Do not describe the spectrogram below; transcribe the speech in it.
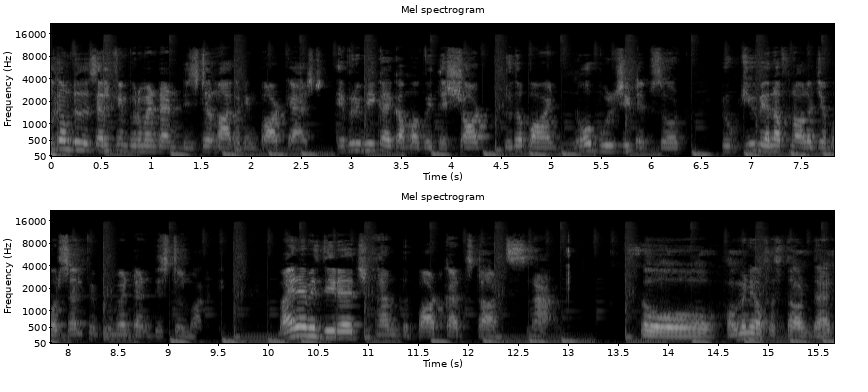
Welcome to the Self Improvement and Digital Marketing Podcast. Every week I come up with a short, to the point, no bullshit episode to give enough knowledge about self improvement and digital marketing. My name is Dheeraj and the podcast starts now. So, how many of us thought that,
